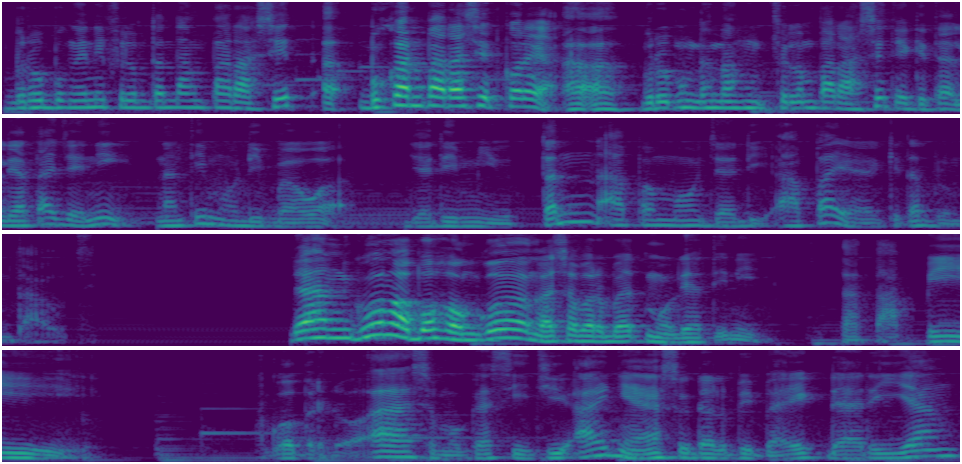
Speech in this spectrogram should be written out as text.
berhubung ini film tentang parasit, eh, bukan parasit Korea, ah, ah, berhubung tentang film parasit ya kita lihat aja ini nanti mau dibawa jadi mutant apa mau jadi apa ya kita belum tahu sih. Dan gue nggak bohong, gue nggak sabar banget mau lihat ini. Tetapi gue berdoa semoga CGI-nya sudah lebih baik dari yang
